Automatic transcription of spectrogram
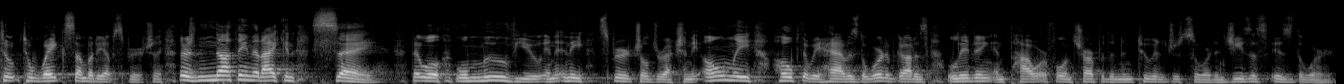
to, to wake somebody up spiritually. There's nothing that I can say that will, will move you in any spiritual direction. The only hope that we have is the Word of God is living and powerful and sharper than a two edged sword, and Jesus is the Word.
